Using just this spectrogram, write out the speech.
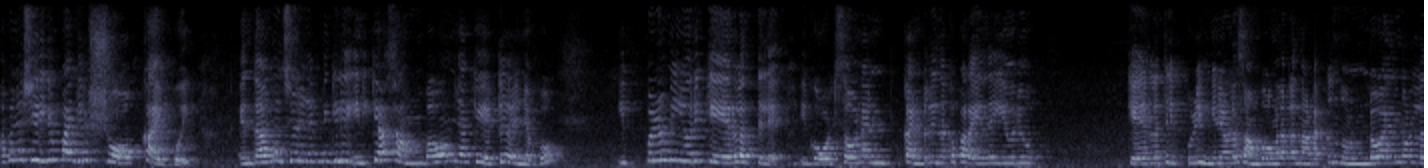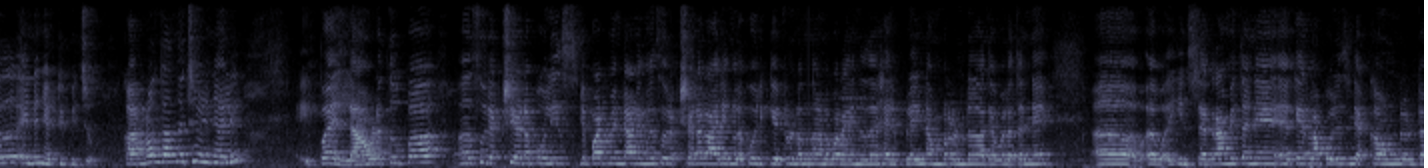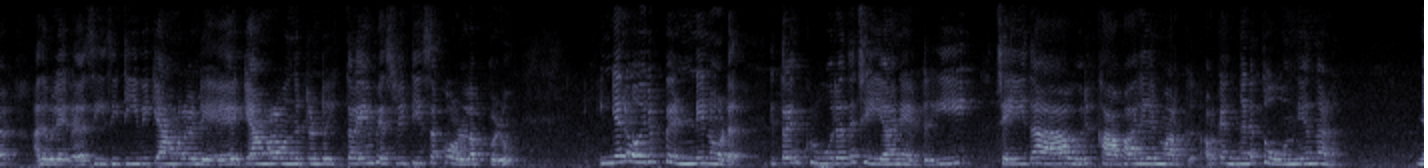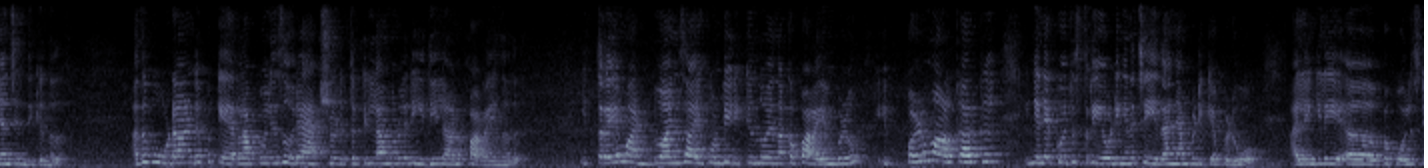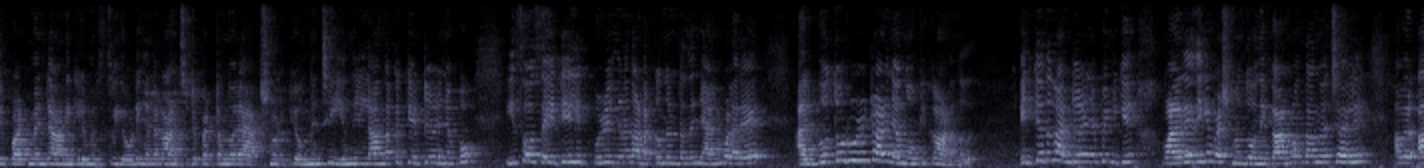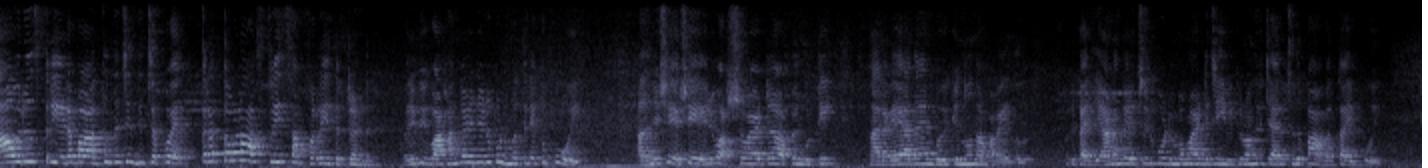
അപ്പോൾ ഞാൻ ശരിക്കും ഭയങ്കര ഷോക്കായിപ്പോയി എന്താണെന്ന് വെച്ച് കഴിഞ്ഞിട്ടുണ്ടെങ്കിൽ എനിക്ക് ആ സംഭവം ഞാൻ കേട്ട് കഴിഞ്ഞപ്പോൾ ഇപ്പോഴും ഈ ഒരു കേരളത്തിലെ ഈ ഗോഡ്സ് ഓൺ ആൻഡ് കൺട്രി എന്നൊക്കെ പറയുന്ന ഈ ഒരു കേരളത്തിൽ ഇപ്പോഴും ഇങ്ങനെയുള്ള സംഭവങ്ങളൊക്കെ നടക്കുന്നുണ്ടോ എന്നുള്ളത് എന്നെ ഞെട്ടിപ്പിച്ചു. കാരണം എന്താണെന്ന് വെച്ച് കഴിഞ്ഞാൽ ഇപ്പോൾ എല്ലായിടത്തും ഇപ്പോൾ സുരക്ഷയുടെ പോലീസ് ഡിപ്പാർട്ട്മെന്റ് ആണെങ്കിലും സുരക്ഷയുടെ കാര്യങ്ങളൊക്കെ ഒരുക്കിയിട്ടുണ്ടെന്നാണ് പറയുന്നത്. ഹെൽപ്പ് ലൈൻ നമ്പർ ഉണ്ട് അതേപോലെ തന്നെ ഇൻസ്റ്റാഗ്രാമിൽ തന്നെ കേരള പോലീസിന്റെ അക്കൗണ്ട് ഉണ്ട്. അതേപോലെ C C T V camera ഉണ്ട് എ ക്യാമറ വന്നിട്ടുണ്ട്. ഇത്രയും ഫെസിലിറ്റീസ് ഒക്കെ ഉള്ളപ്പോഴും ഇങ്ങനെ ഒരു പെണ്ണിനോട് ഇത്രയും ക്രൂരത ചെയ്യാനായിട്ട് ഈ ചെയ്ത ആ ഒരു കാപാലികന്മാർക്ക് അവർക്ക് എങ്ങനെ തോന്നിയെന്നാണ് ഞാൻ ചിന്തിക്കുന്നത്. അത് കൂടാണ്ട് ഇപ്പോൾ കേരള പോലീസ് ഒരു ആക്ഷൻ എടുത്തിട്ടില്ല എന്നുള്ള രീതിയിലാണ് പറയുന്നത്. ഇത്രയും അഡ്വാൻസ് ആയിക്കൊണ്ടിരിക്കുന്നു എന്നൊക്കെ പറയുമ്പോഴും ഇപ്പോഴും ആൾക്കാർക്ക് ഇങ്ങനെയൊക്കെ ഒരു സ്ത്രീയോട് ഇങ്ങനെ ചെയ്താൽ ഞാൻ പിടിക്കപ്പെടുവോ? അല്ലെങ്കിൽ ഇപ്പോൾ പോലീസ് ഡിപ്പാർട്ട്മെന്റ് ആണെങ്കിലും ഒരു സ്ത്രീയോട് ഇങ്ങനെ കാണിച്ചിട്ട് പെട്ടെന്ന് ഒരു ആക്ഷൻ എടുക്കുകയോ ഒന്നും ചെയ്യുന്നില്ല എന്നൊക്കെ കേട്ട് കഴിഞ്ഞപ്പോൾ ഈ സൊസൈറ്റിയിൽ ഇപ്പോഴും ഇങ്ങനെ നടക്കുന്നുണ്ടെന്ന് ഞാൻ വളരെ അത്ഭുതത്തോടു കൂടിയിട്ടാണ് ഞാൻ നോക്കി കാണുന്നത് എനിക്കത് കണ്ടു കഴിഞ്ഞപ്പോൾ എനിക്ക് വളരെയധികം വിഷമം തോന്നി. കാരണം എന്താണെന്ന് വെച്ചാൽ അവർ ആ ഒരു സ്ത്രീയുടെ ഭാഗത്തു നിന്ന് ചിന്തിച്ചപ്പോൾ എത്രത്തോളം ആ സ്ത്രീ സഫർ ചെയ്തിട്ടുണ്ട്. ഒരു വിവാഹം കഴിഞ്ഞൊരു കുടുംബത്തിലേക്ക് പോയി. അതിനുശേഷം ഏഴ് വർഷമായിട്ട് ആ പെൺകുട്ടി നരകയാതന അനുഭവിക്കുന്നു എന്നാണ് പറയുന്നത്. ഒരു കല്യാണം കഴിച്ചൊരു കുടുംബമായിട്ട് ജീവിക്കണമെന്ന് വിചാരിച്ചത് പാവത്തായി അപ്പോൾ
